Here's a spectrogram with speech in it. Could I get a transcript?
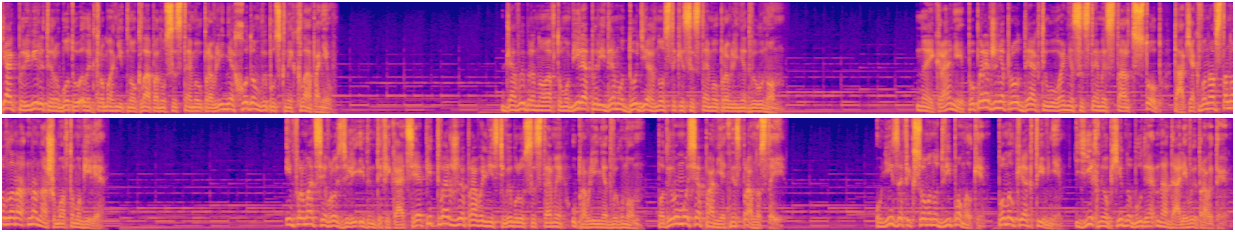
Як перевірити роботу електромагнітного клапану системи управління ходом випускних клапанів? Для вибраного автомобіля перейдемо до діагностики системи управління двигуном. На екрані попередження про деактивування системи старт-стоп, так як вона встановлена на нашому автомобілі. Інформація в розділі Ідентифікація підтверджує правильність вибору системи управління двигуном. Подивимося пам'ять несправностей. У ній зафіксовано дві помилки. Помилки активні. Їх необхідно буде надалі виправити.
